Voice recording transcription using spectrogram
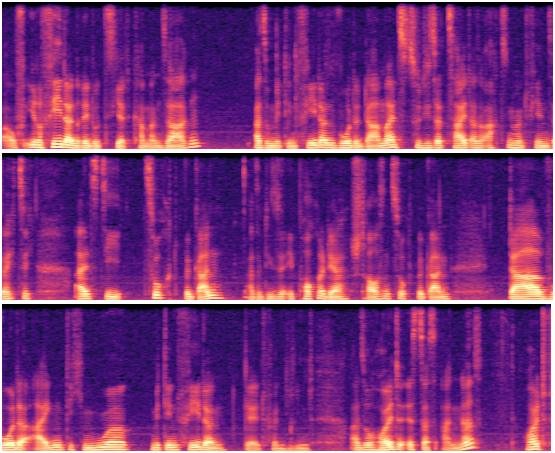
auf ihre Federn reduziert, kann man sagen. Also mit den Federn wurde damals zu dieser Zeit, also 1864, als die Zucht begann, also diese Epoche der Straußenzucht begann, da wurde eigentlich nur mit den Federn Geld verdient. Also heute ist das anders. Heute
